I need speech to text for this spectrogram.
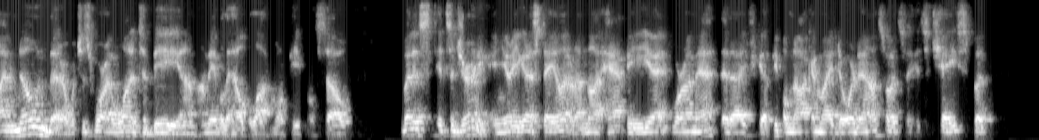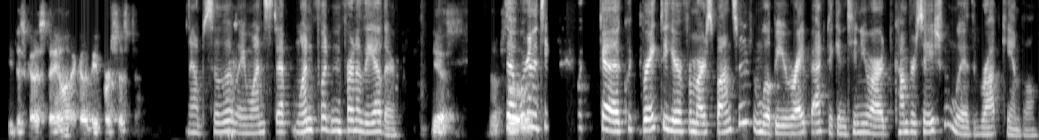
I'm known better, which is where I wanted to be, and I'm, I'm able to help a lot more people. So. But it's it's a journey, and you know you got to stay on it. I'm not happy yet where I'm at. That I've got people knocking my door down, so it's it's a chase. But you just got to stay on it. Got to be persistent. Absolutely, one step, one foot in front of the other. Yes. Absolutely. So we're going to take a quick, uh, quick break to hear from our sponsors, and we'll be right back to continue our conversation with Rob Campbell.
